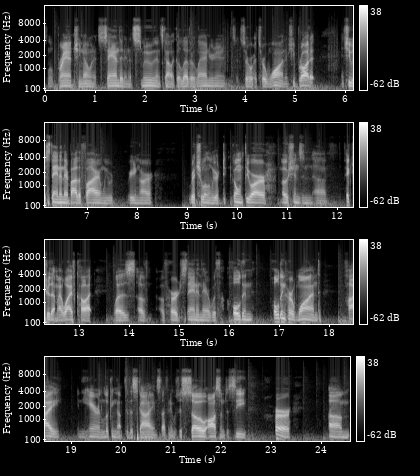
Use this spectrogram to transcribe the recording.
It's a little branch, you know, and it's sanded and it's smooth and it's got like a leather lanyard in it. It's, it's, her, it's her wand, and she brought it. And she was standing there by the fire, and we were reading our ritual, and we were d- going through our motions. And uh, the picture that my wife caught was of of her standing there with holding holding her wand high in the air and looking up to the sky and stuff. And it was just so awesome to see her um,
